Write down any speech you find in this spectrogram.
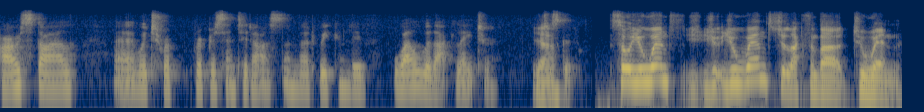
our style, uh, which rep- represented us, and that we can live well with that later, which Yeah. is good. So you went you, you went to Luxembourg to win.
